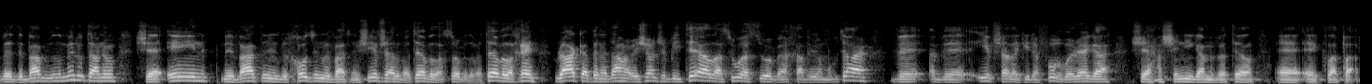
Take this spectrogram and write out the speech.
וזה בא ולמד אותנו שאין מבטלים וחוזרים מבטלים, שאי אפשר לבטל ולחזור ולבטל, ולכן רק הבן אדם הראשון שביטל, אז הוא אסור והחבר מותר, ואי אפשר להגיד הפוך ברגע שהשני גם מבטל אה, אה, כלפיו.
